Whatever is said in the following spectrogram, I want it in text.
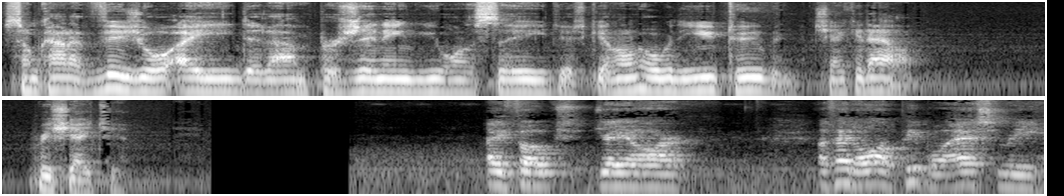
some kind of visual aid that I'm presenting you want to see, just get on over to YouTube and check it out. Appreciate you. Hey folks, JR. I've had a lot of people ask me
